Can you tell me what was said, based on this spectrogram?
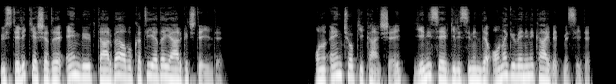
Üstelik yaşadığı en büyük darbe avukatı ya da yargıç değildi. Onu en çok yıkan şey, yeni sevgilisinin de ona güvenini kaybetmesiydi.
